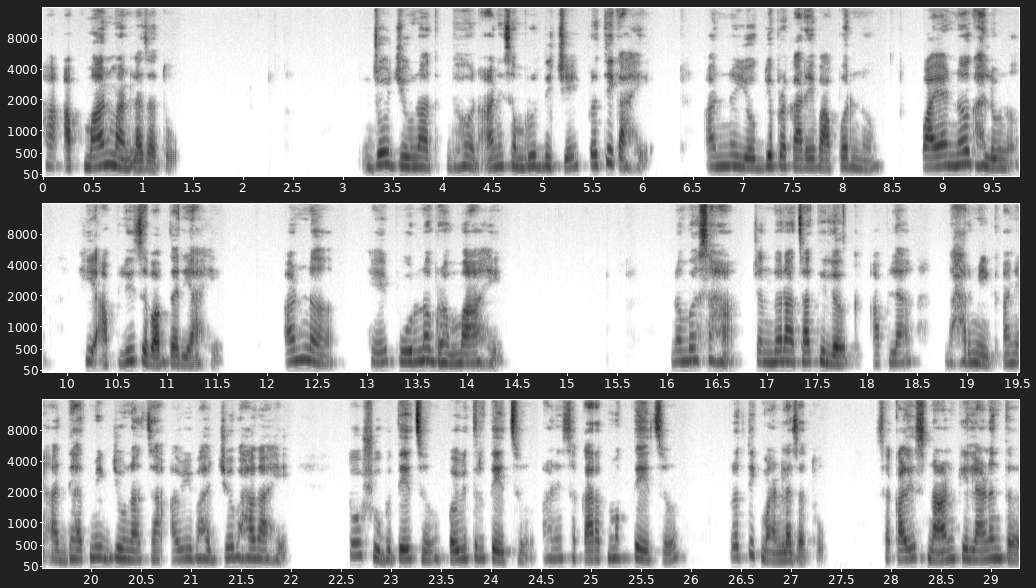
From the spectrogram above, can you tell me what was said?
हा अपमान मानला जातो. जो जीवनात धन आणि समृद्धीचे प्रतीक आहे अन्न योग्य प्रकारे वापरणं वाया न घालवणं ही आपली जबाबदारी आहे. अन्न हे पूर्ण ब्रह्म आहे. नंबर सहा चंदनाचा तिलक आपल्या धार्मिक आणि आध्यात्मिक जीवनाचा अविभाज्य भाग आहे. तो शुभतेचं पवित्रतेचं आणि सकारात्मकतेचं प्रतीक मानला जातो. सकाळी स्नान केल्यानंतर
